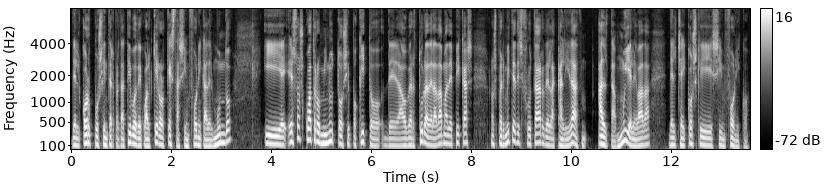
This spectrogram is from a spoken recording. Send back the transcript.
del corpus interpretativo de cualquier orquesta sinfónica del mundo. Y esos cuatro minutos y poquito de la obertura de la Dama de Picas nos permite disfrutar de la calidad alta, muy elevada, del Tchaikovsky sinfónico.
